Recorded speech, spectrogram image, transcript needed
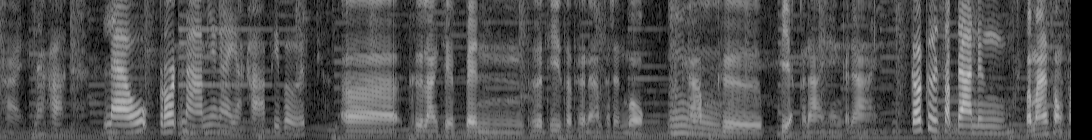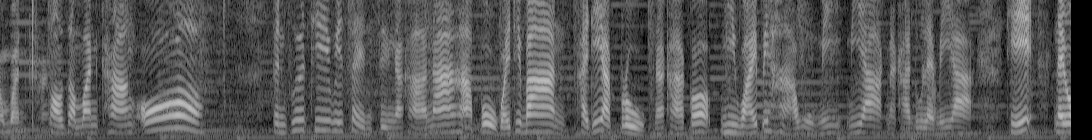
ใช่นะคะ แล้วรดน้ำยังไงอะคะพี่เบิร์ต เอ่อคือล้างจืดเป็นพืชที่สะเทินน้ำสะเทินบกนะครับ อืม คือเปียกก็ได้แห้งก็ได้ ก็คือสัปดาห์หนึ่งประมาณ2อสวันครั้ง สองสามวันครั้ง โอ้ เป็นพืชที่วิเศษจริงนะคะ น่าหาปลูกไว้ที่บ้าน ใครที่อยากปลูกนะคะ ก็มีไว้ไปหาโหไม่ไม่ยากนะคะ ดูแลไม่ยาก ทีนี้ในโอ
